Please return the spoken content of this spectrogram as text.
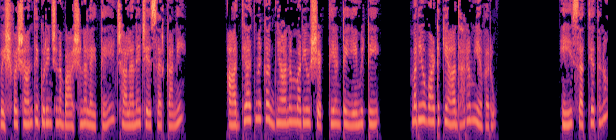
విశ్వశాంతి గురించిన భాషణలైతే చాలానే చేశారు కానీ ఆధ్యాత్మిక జ్ఞానం మరియు శక్తి అంటే ఏమిటి? మరియు వాటికి ఆధారం ఎవరు? ఈ సత్యతను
